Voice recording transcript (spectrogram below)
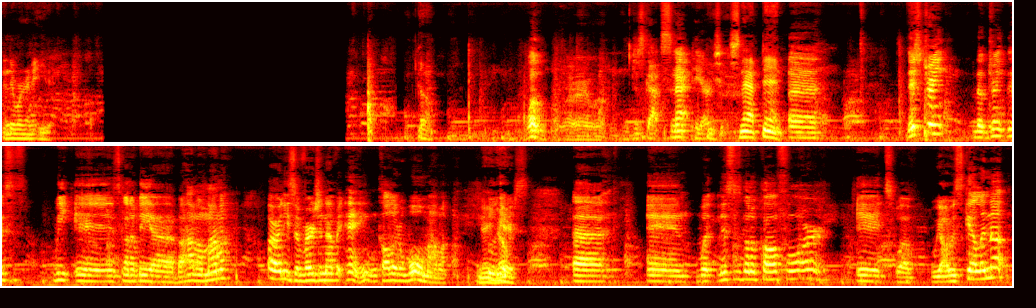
and then we're gonna eat it. Go. Whoa, just got snapped here. Snapped in. Uh, this drink, the drink this week is gonna be a Bahama Mama, or at least a version of it. Hey, you can call it a Whoa Mama. There you Who go. cares? Uh, and what this is gonna call for, it's well, we always scaling up.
